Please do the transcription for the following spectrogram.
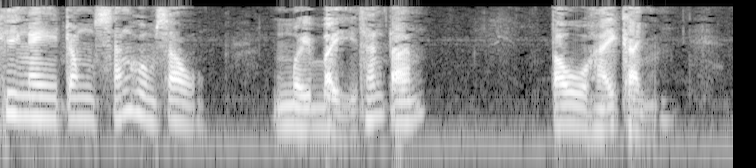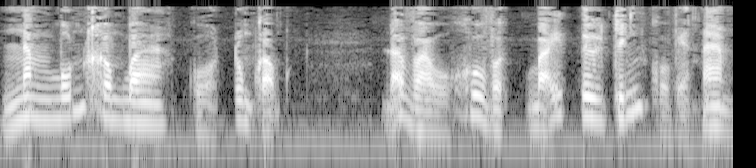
Khi ngay trong sáng hôm sau, 17 tháng 8, tàu hải cảnh 5403 của Trung Cộng đã vào khu vực bãi tư chính của Việt Nam,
